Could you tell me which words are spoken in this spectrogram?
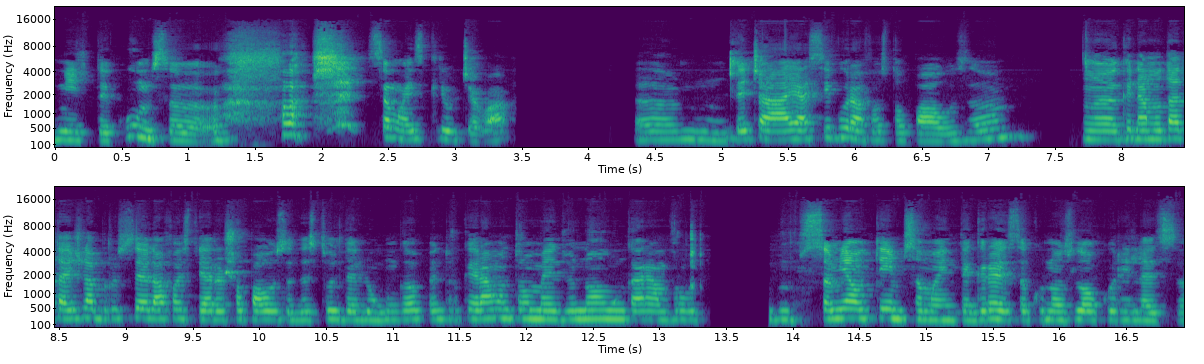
nici de cum să, să mai scriu ceva. Um, deci aia sigur a fost o pauză. Uh, când am mutat aici la Bruxelles a fost iarăși o pauză destul de lungă pentru că eram într-un mediu nou în care am vrut să-mi iau timp să mă integrez, să cunosc locurile, să,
